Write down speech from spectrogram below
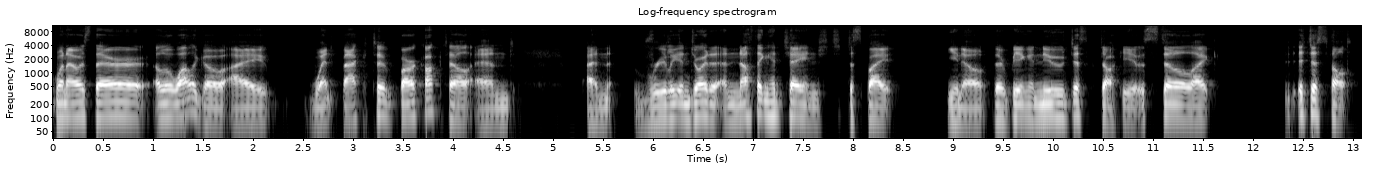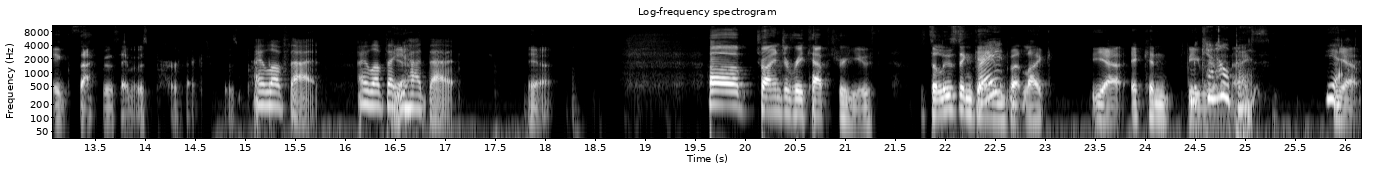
When I was there a little while ago, I went back to Bar Cocktail and and really enjoyed it. And nothing had changed despite, you know, there being a new disc jockey. It was still like it just felt exactly the same. It was perfect. It was perfect. I love that. I love that you had that. Yeah. Uh, trying to recapture youth. It's a losing game, Right? but like, yeah, it can be We can't really help it. Yeah. Yeah.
